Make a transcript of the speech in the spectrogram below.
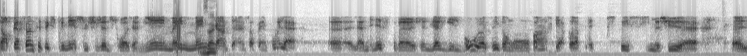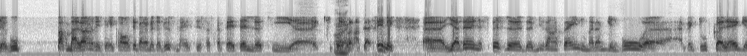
Non, personne s'est exprimé sur le sujet du troisième lien, même, même Exact. quand, à un certain point, la, euh, la ministre euh, Geneviève Guilbeault, là, tu sais, qu'on on pense qu'elle pourrait peut-être sais, si M. Euh, euh, Legault, par malheur, était écrasé par un autobus, ben, ça serait peut-être elle là, qui, qui pourrait Ouais. le remplacer. Mais il y avait une espèce de, de mise en scène où Mme Guilbeault, avec d'autres collègues,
